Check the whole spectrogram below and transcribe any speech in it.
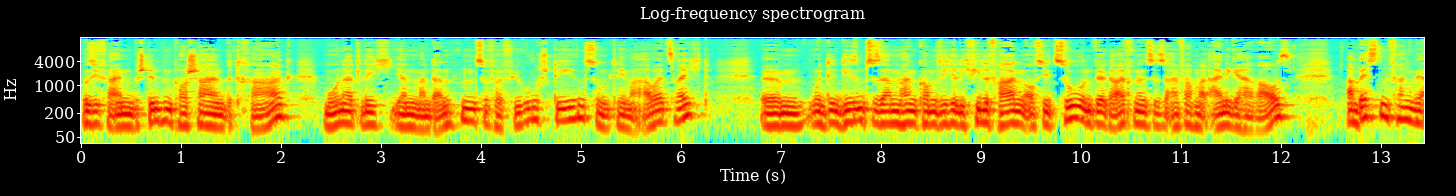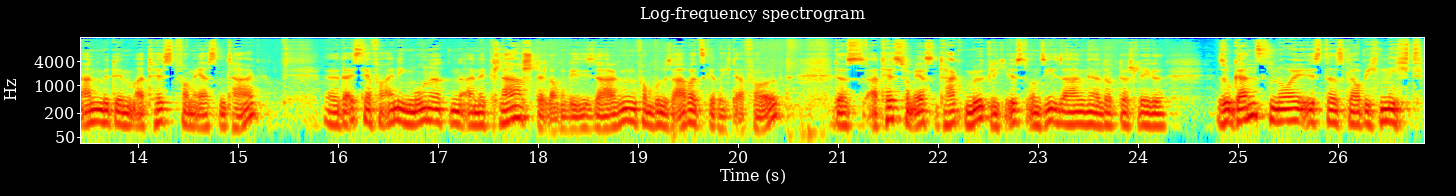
wo Sie für einen bestimmten pauschalen Betrag monatlich Ihren Mandanten zur Verfügung stehen zum Thema Arbeitsrecht. Ähm, und in diesem Zusammenhang kommen sicherlich viele Fragen auf Sie zu und wir greifen uns jetzt einfach mal einige heraus. Am besten fangen wir an mit dem Attest vom ersten Tag. Äh, da ist ja vor einigen Monaten eine Klarstellung, wie Sie sagen, vom Bundesarbeitsgericht erfolgt, dass Attest vom ersten Tag möglich ist. Und Sie sagen, Herr Dr. Schlegel, so ganz neu ist das, glaube ich, nicht.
